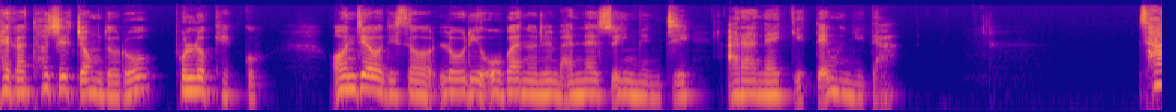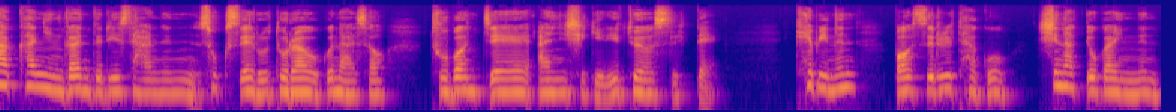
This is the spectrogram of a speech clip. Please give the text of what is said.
배가 터질 정도로 볼록했고 언제 어디서 로리 오바논을 만날 수 있는지 알아냈기 때문이다. 사악한 인간들이 사는 속세로 돌아오고 나서 두 번째 안식일이 되었을 때 케빈은 버스를 타고 신학교가 있는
